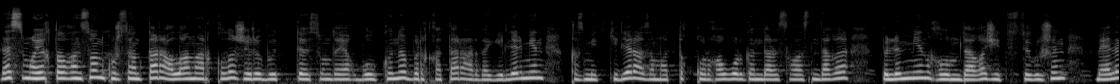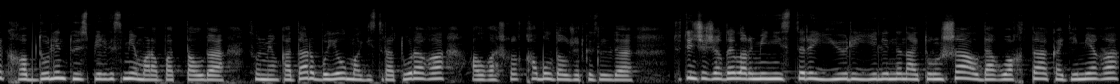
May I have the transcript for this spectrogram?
Рәсім аяқталған соң курсанттар алаң арқылы жүріп өтті. Сондай ақ бұл күні бірқатар ардагерлер мен қызметкерлер азаматтық қорғау органдары саласындағы білім мен ғылымдағы жетістігі үшін мәлік ғабдуллин төсбелгісімен марапатталды. Сонымен қатар биыл магистратураға алғашқы қабылдау жүргізілді. Төтенше жағдайлар министрі юрий ильиннің айтуынша алдағы уақытта академияға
